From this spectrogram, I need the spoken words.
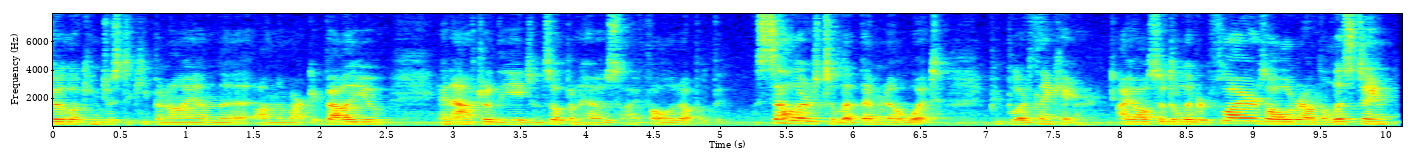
they're looking just to keep an eye on the on the market value and after the agent's open house I followed up with the sellers to let them know what people are thinking. I also delivered flyers all around the listing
